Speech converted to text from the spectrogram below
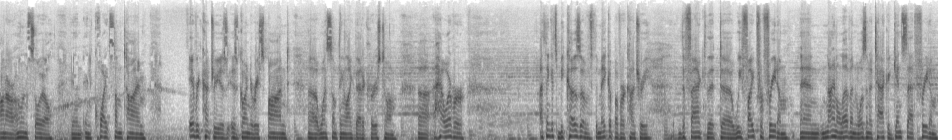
on our own soil in, in quite some time, every country is, is going to respond uh, when something like that occurs to them. Uh, however, I think it's because of the makeup of our country, the fact that uh, we fight for freedom, and 9 11 was an attack against that freedom.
